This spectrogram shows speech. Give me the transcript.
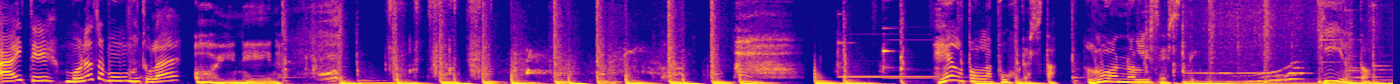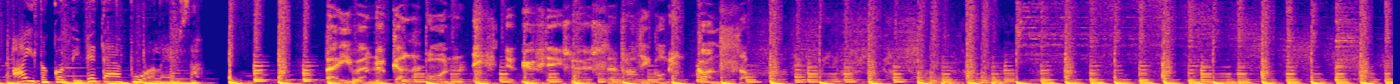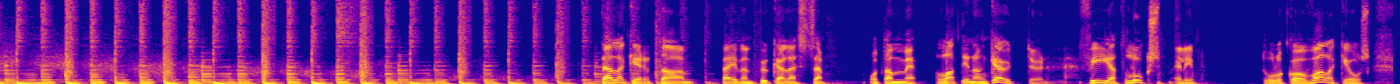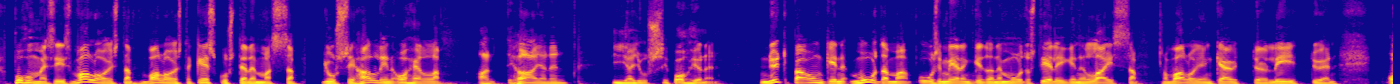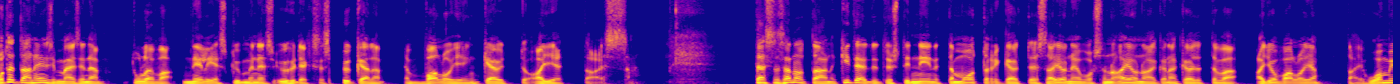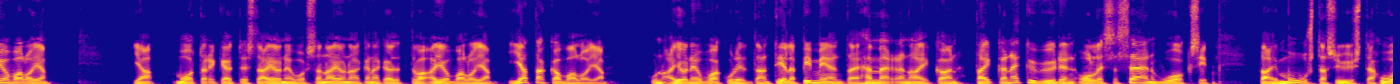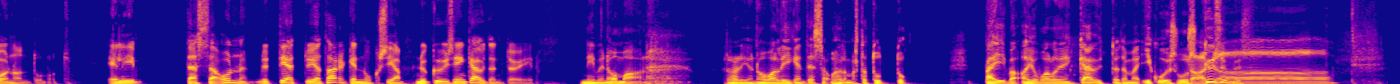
Äiti, monelta mummu tulee? Oi niin. Helpolla puhdasta. Luonnollisesti. Kiilto. Aito koti vetää puoleensa. Päivän nykälä on tehty yhteistyössä Traficomin kanssa. Tällä kertaa päivän pykälässä otamme latinan käyttöön. Fiat Lux, eli tulkoon valkeus. Puhumme siis valoista, valoista keskustelemassa Jussi Hallin ohella. Antti Haajanen. Ja Jussi Pohjonen. Nytpä onkin muutama uusi mielenkiintoinen muutos tieliikennelaissa valojen käyttöön liittyen. Otetaan ensimmäisenä tuleva 49. pykälä valojen käyttö ajettaessa. Tässä sanotaan kiteytetysti niin, että moottorikäyttöisessä ajoneuvossa on ajon aikana käytettävä ajovaloja tai huomiovaloja ja moottorikäyttöisessä ajoneuvossa on ajon aikana käytettävä ajovaloja ja takavaloja, kun ajoneuvoa kuljetetaan tiellä pimeän tai hämärän aikaan taikka näkyvyyden ollessa sään vuoksi tai muusta syystä huonontunut. Eli tässä on nyt tiettyjä tarkennuksia nykyisiin käytäntöihin. Nimenomaan Radionova liikenteessä ohjelmasta tuttu päiväajovalojen käyttö, tämä ikuisuuskysymys, Tadaa!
